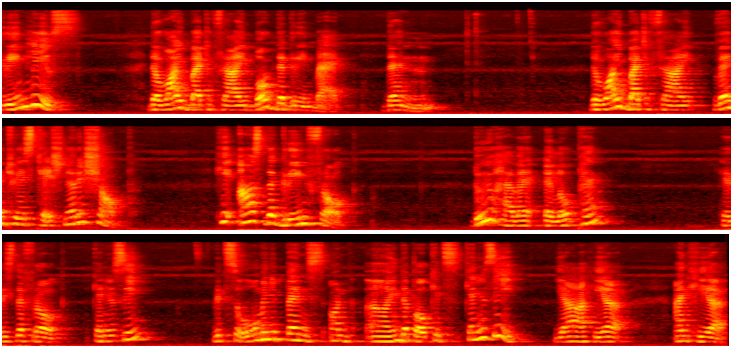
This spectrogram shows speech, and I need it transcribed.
green leaves. The white butterfly bought the green bag. Then the white butterfly went to a stationery shop. He asked the green frog, Do you have a yellow pen? Here is the frog. Can you see? With so many pens on uh, in the pockets. Can you see? Yeah, here and here.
